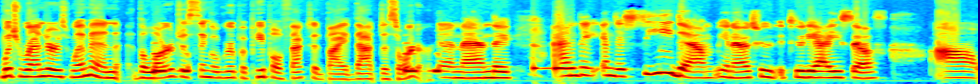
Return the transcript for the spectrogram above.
which renders women the largest single group of people affected by that disorder. and, and they and they and they see them you know through through the eyes of uh,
